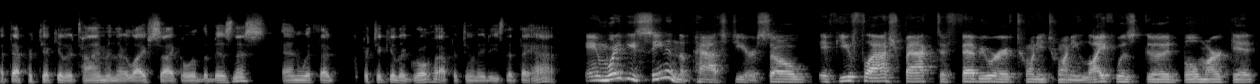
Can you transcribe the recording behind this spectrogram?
at that particular time in their life cycle of the business and with the particular growth opportunities that they have. And what have you seen in the past year? So if you flash back to February of 2020, life was good, bull market,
